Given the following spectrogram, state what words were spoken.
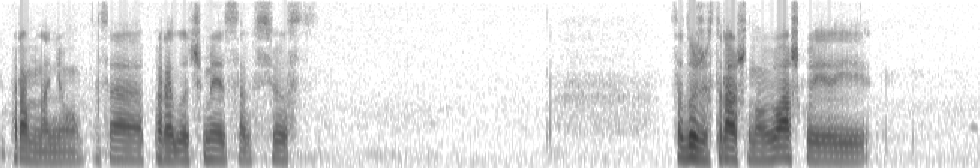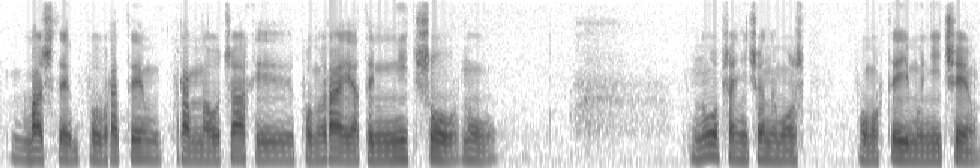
і прямо на нього. Це перед очми, це все. Це дуже страшно важко. І, і бачите, як побратим прямо на очах і помирає, а ти нічого, ну, ну взагалі нічого не можеш допомогти йому нічим.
